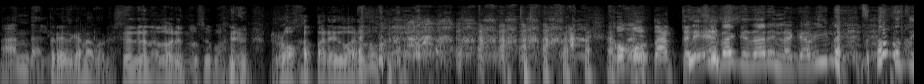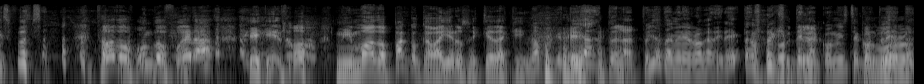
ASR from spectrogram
Ándale. Tres ganadores. Tres ganadores, no se pone roja para Eduardo. ¿Cómo da Se tres? va a quedar en la cabina. Todos expulsados. Todo mundo fuera. Y no, ni modo, Paco Caballero se queda aquí. No, porque tuya, tu- la tuya también es roja directa porque ¿Por te la comiste ¿Por completa. burro?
